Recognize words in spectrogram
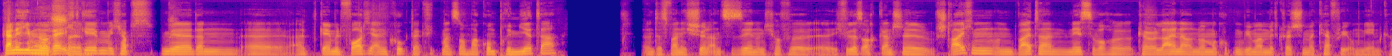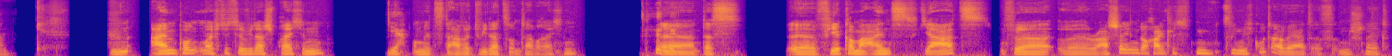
Kann ich ihm Ja, nur recht schön. geben. Ich habe es mir dann äh, als Game in 40 angeguckt. Da kriegt man es nochmal komprimierter. Und das war nicht schön anzusehen. Und ich hoffe, äh, ich will das auch ganz schnell streichen und weiter nächste Woche Carolina und dann mal gucken, wie man mit Christian McCaffrey umgehen kann. In einem Punkt möchte ich dir widersprechen. Ja. Um jetzt David wieder zu unterbrechen. äh, dass äh, 4,1 Yards für äh, Rushing doch eigentlich ein ziemlich guter Wert ist im Schnitt.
